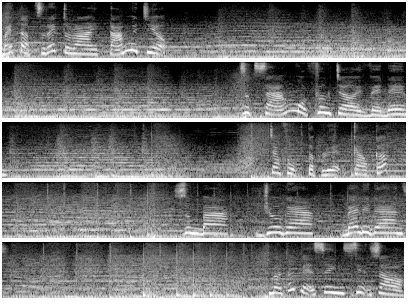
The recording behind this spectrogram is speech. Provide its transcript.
Máy tập Selectorite 80 triệu sáng một phương trời về đêm. Trang phục tập luyện cao cấp. Zumba, Yoga, Belly Dance. Nội thất vệ sinh xịn sò.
